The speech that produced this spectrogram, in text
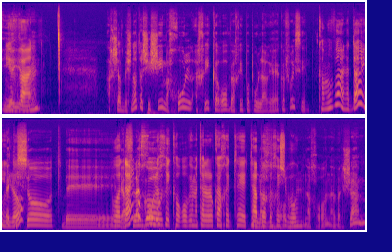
יוון. יוון. עכשיו, בשנות ה-60, החו"ל הכי קרוב והכי פופולרי היה קפריסין. כמובן, עדיין, לא? בטיסות, ב... הוא עדיין בהפלגות. בחו"ל הכי קרוב, אם אתה לא לוקח את אה, טאבה נכון, בחשבון. נכון, אבל שם,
